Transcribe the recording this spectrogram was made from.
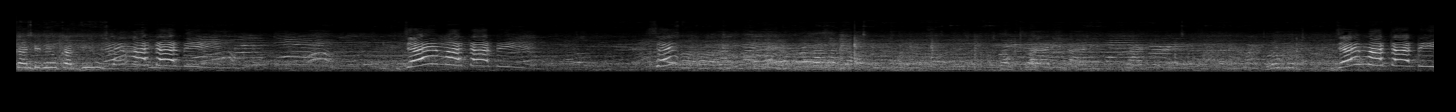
कंटिन्यू करती हूँ। जय माता दी। जय माता दी। से जय माता दी।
